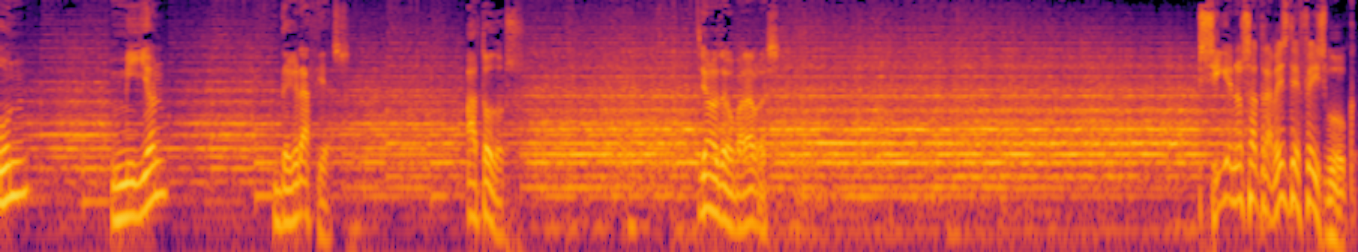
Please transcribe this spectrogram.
Un millón de gracias a todos. Yo no tengo palabras. Síguenos a través de Facebook,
